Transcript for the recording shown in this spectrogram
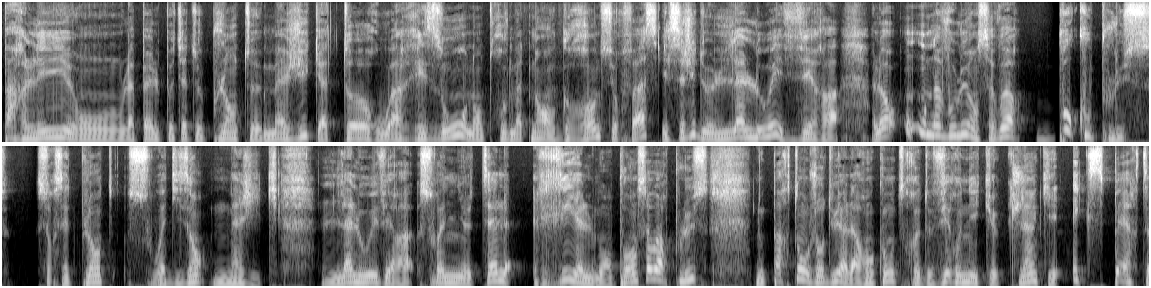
parler, on l'appelle peut-être plante magique à tort ou à raison, on en trouve maintenant en grande surface. Il s'agit de l'aloe vera. Alors on a voulu en savoir beaucoup plus sur cette plante soi-disant magique. L'aloe vera soigne-t-elle réellement? Pour en savoir plus, nous partons aujourd'hui à la rencontre de Véronique Klein qui est experte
